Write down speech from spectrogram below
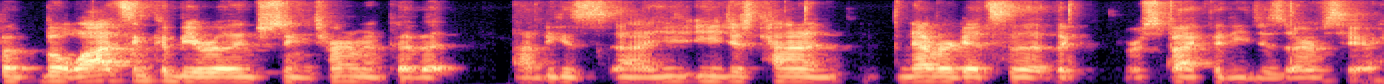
but but Watson could be a really interesting tournament pivot uh, because uh, he, he just kind of never gets the, the respect that he deserves here.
